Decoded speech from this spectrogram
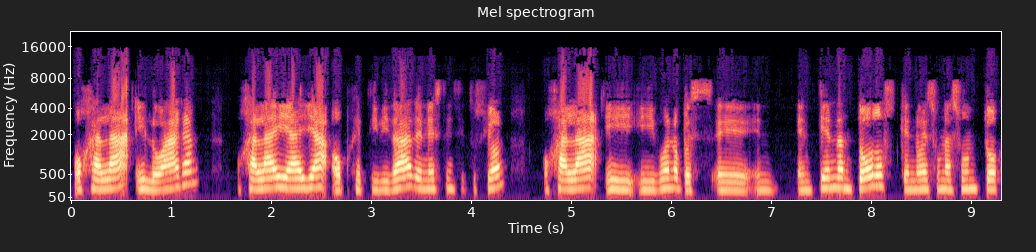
Ojalá y lo hagan, ojalá y haya objetividad en esta institución, ojalá y, y bueno, pues eh, en, entiendan todos que no es un asunto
